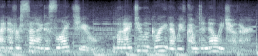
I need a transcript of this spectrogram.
I never said I disliked you, but I do agree that we've come to know each other.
